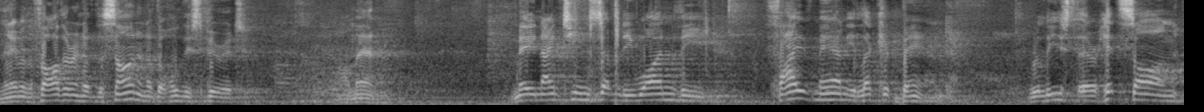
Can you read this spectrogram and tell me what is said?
In the name of the Father, and of the Son, and of the Holy Spirit. Amen. May 1971, the five man electric band released their hit song,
